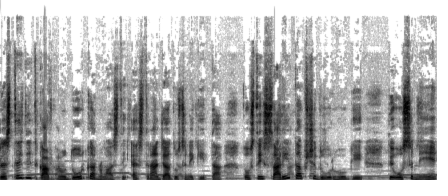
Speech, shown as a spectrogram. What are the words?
ਰਸਤੇ ਦੀ ਥਕਾਵਟ ਨੂੰ ਦੂਰ ਕਰਨ ਵਾਸਤੇ ਇਸ ਤਰ੍ਹਾਂ ਜਦ ਉਸਨੇ ਕੀਤਾ ਤਾਂ ਉਸਦੀ ਸਾਰੀ ਤਪਸ਼ ਦੂਰ ਹੋ ਗਈ ਤੇ ਉਸਨੇ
